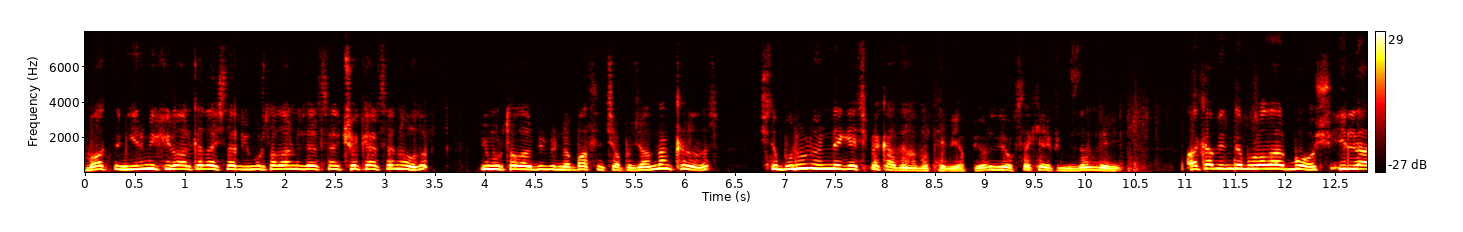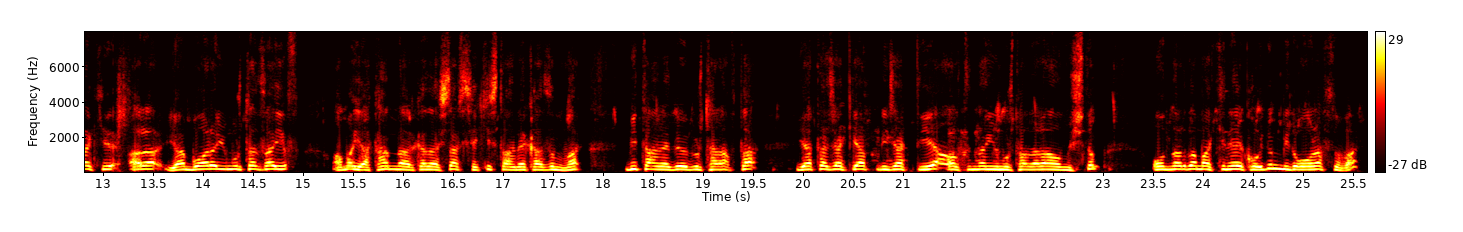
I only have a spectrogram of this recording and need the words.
Baktım 20 kilo arkadaşlar yumurtaların üzerine çökerse ne olur? Yumurtalar birbirine basınç yapacağından kırılır. İşte bunun önüne geçmek adına bu teli yapıyoruz. Yoksa keyfimizden değil. Akabinde buralar boş. İlla ki ara, yani bu ara yumurta zayıf. Ama yatan da arkadaşlar 8 tane kazım var. Bir tane de öbür tarafta yatacak yatmayacak diye altından yumurtaları almıştım. Onları da makineye koydum. Bir de orası var.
